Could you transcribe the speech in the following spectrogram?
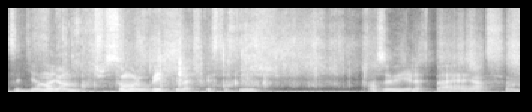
Ez egy ilyen nagyon szomorú végkövetkeztetés az ő életpályája, azt hiszem.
